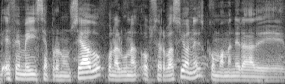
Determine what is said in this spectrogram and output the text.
FMI se ha pronunciado con algunas observaciones, como a manera de,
